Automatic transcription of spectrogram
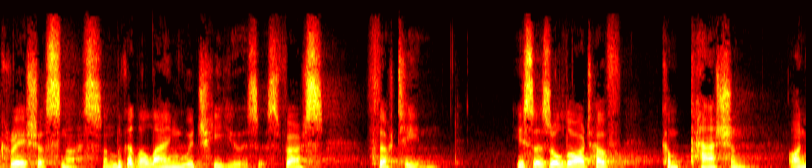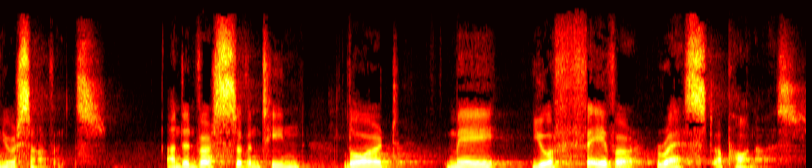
graciousness. And look at the language he uses. Verse 13. He says, O Lord, have compassion on your servants. And in verse 17, Lord, may your favor rest upon us.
